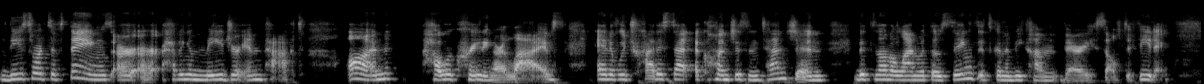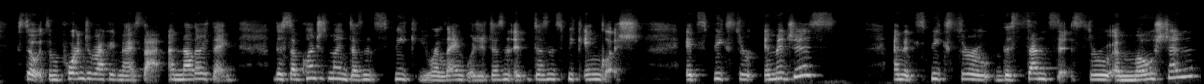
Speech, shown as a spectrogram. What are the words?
these sorts of things are, are having a major impact on how we're creating our lives. And if we try to set a conscious intention that's not aligned with those things, it's going to become very self defeating. So it's important to recognize that. Another thing, the subconscious mind doesn't speak your language. It doesn't it doesn't speak English. It speaks through images and it speaks through the senses, through emotion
